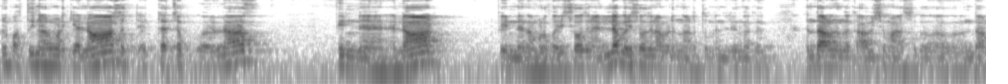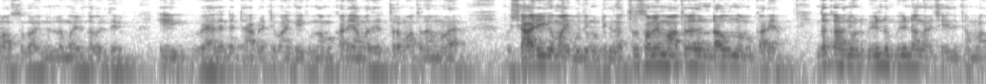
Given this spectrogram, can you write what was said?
ഒരു പത്ത് ദിനാർ മുടക്കിയാൽ എല്ലാ ടച്ചപ്പ് എല്ലാ പിന്നെ എല്ലാ പിന്നെ നമ്മൾ പരിശോധന എല്ലാ പരിശോധന അവിടെ നടത്തും. എന്നിട്ട് നിങ്ങൾക്ക് എന്താണ് നിങ്ങൾക്ക് ആവശ്യമായ അസുഖം എന്താണ് അസുഖം അതിനുള്ള മരുന്ന് അവർ തരും. ഈ വേദന്റെ ടാബ്ലറ്റ് വാങ്ങി കഴിക്കുമ്പോൾ നമുക്കറിയാം അത് എത്രമാത്രം നമ്മളെ ശാരീരികമായി ബുദ്ധിമുട്ടിക്കുന്നു. എത്ര സമയം മാത്രമേ അത് ഉണ്ടാവും നമുക്കറിയാം. ഇതൊക്കെ അറിഞ്ഞുകൊണ്ട് വീണ്ടും വീണ്ടും അങ്ങനെ ചെയ്തിട്ട് നമ്മൾ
